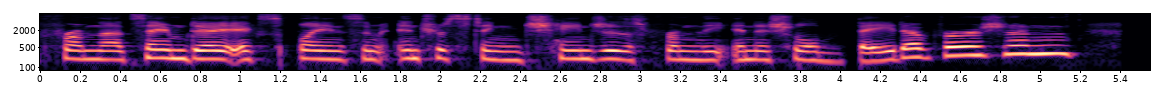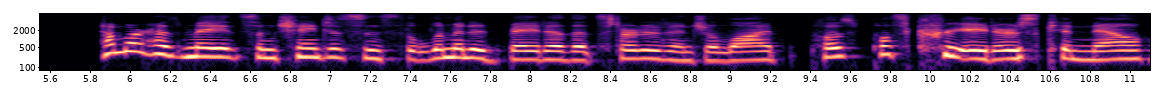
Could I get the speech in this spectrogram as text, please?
from that same day explains some interesting changes from the initial beta version. Tumblr has made some changes since the limited beta that started in July. Post Plus creators can now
